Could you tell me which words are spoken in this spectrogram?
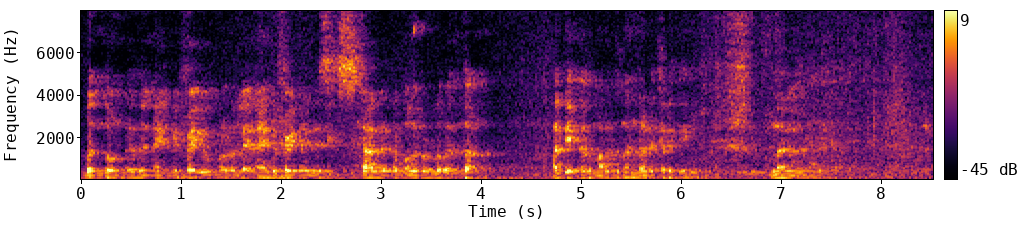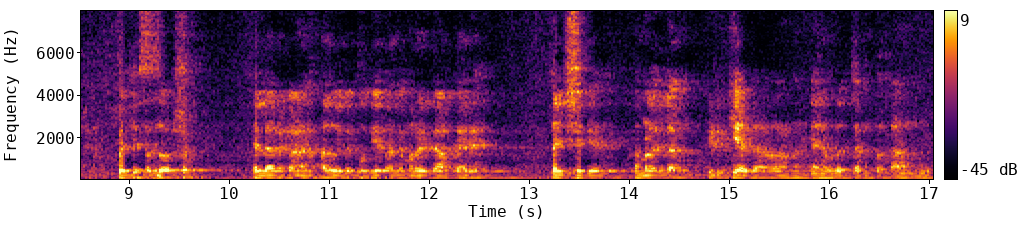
ബന്ധമുണ്ട്. ഇത് നയന്റി ഫൈവ് അല്ലേ? നയന്റി ഫൈവ് നയന്റി സിക്സ് കാലഘട്ടം മുതലുള്ള ബന്ധമാണ്. അദ്ദേഹം അത് മറക്കുന്നുണ്ട് ഇടയ്ക്കിടയ്ക്ക്. എന്നാലും വലിയ സന്തോഷം എല്ലാവരും കാണാൻ. അതുപോലെ പുതിയ തലമുറയിലെ ആൾക്കാരെ ഐശ്വര്യ നമ്മളെല്ലാം ഇടുക്കിയ ഒരാളാണ് ഞാനിവിടെ വെച്ചാണ് ഇപ്പോൾ കാണുന്നത്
